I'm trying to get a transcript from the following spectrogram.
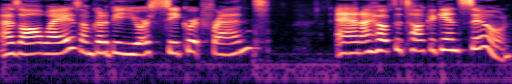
As always, I'm going to be your secret friend, and I hope to talk again soon.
